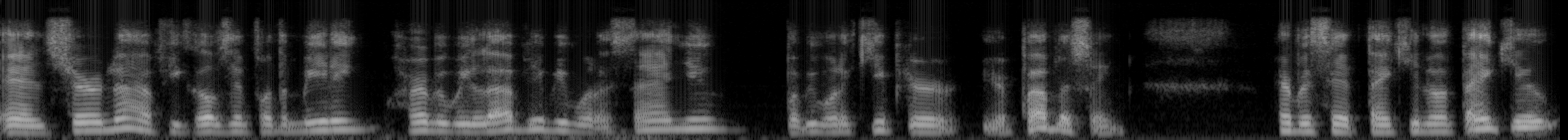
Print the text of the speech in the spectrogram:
And sure enough, he goes in for the meeting. Herbie, we love you. We want to sign you, but we want to keep your your publishing. Herbert said, thank you, no thank you.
